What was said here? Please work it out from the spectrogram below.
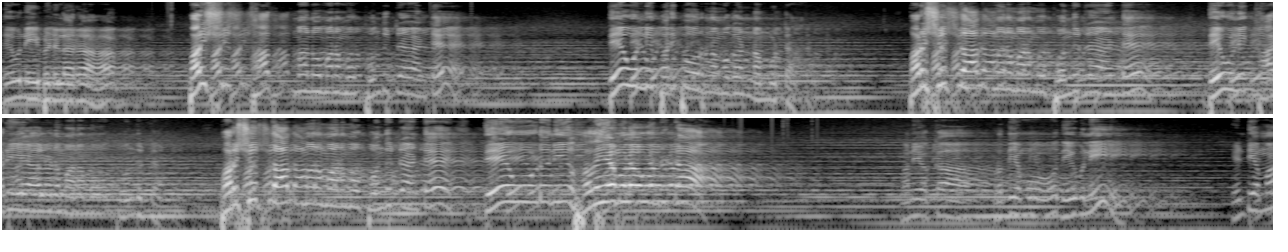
దేవుని బిడ్డలారా పరిశుద్ధాత్మను మనము పొందుట అంటే దేవుణ్ణి పరిపూర్ణముగా నమ్ముట. పరిశుద్ధాత్మను మనము పొందుట అంటే దేవుని కార్యాలను మనము పొందుట. పరిశుద్ధాత్మను మనము పొందుట అంటే దేవుడిని హృదయములో ఉండుట. మన యొక్క హృదయము దేవుని ఏంటి అమ్మా?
